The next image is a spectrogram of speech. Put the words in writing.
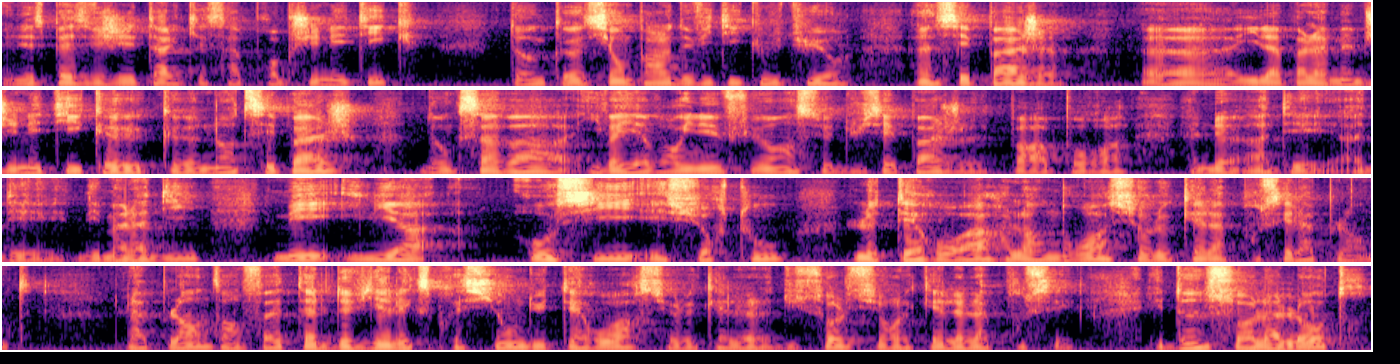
une espèce végétale qui a sa propre génétique. Donc, euh, si on parle de viticulture, un cépage euh, il n'a pas la même génétique que notre cépage, donc ça va, il va y avoir une influence du cépage par rapport à, des, maladies, mais il y a aussi et surtout le terroir, l'endroit sur lequel a poussé la plante. La plante, en fait, elle devient l'expression du terroir sur lequel du sol sur lequel elle a poussé. Et d'un sol à l'autre,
